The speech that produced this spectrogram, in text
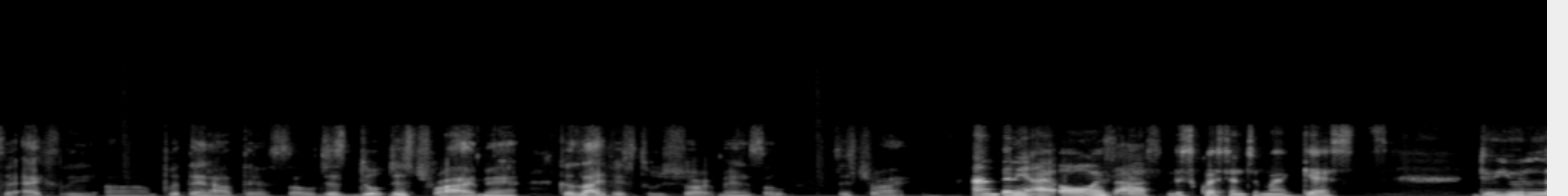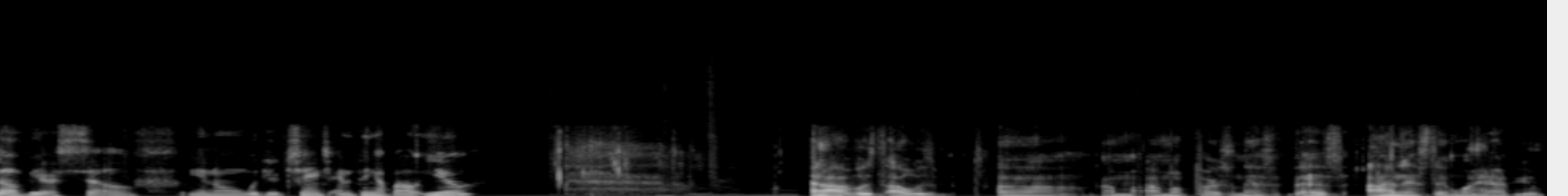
to actually um put that out there. So just do just try man because life is too short man. So just try. Anthony, I always ask this question to my guests. Do you love yourself? You know, would you change anything about you? And I was I was uh I'm I'm a person that's that's honest and what have you.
